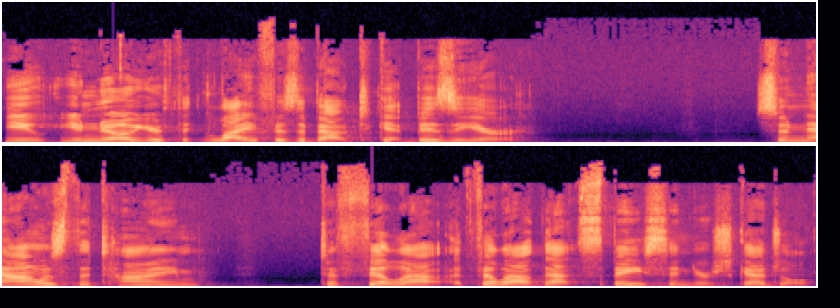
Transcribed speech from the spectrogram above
You, you know your th- life is about to get busier. So now is the time to fill out, fill out that space in your schedule.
